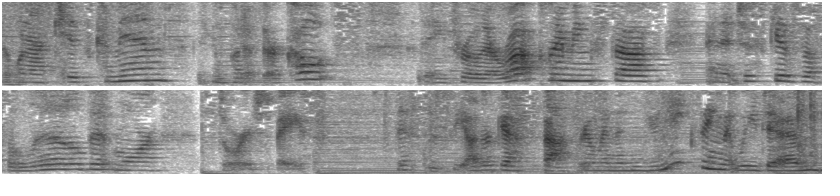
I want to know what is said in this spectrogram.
that when our kids come in, they can put up their coats, they throw their rock climbing stuff, and it just gives us a little bit more storage space. This is the other guest bathroom, and the unique thing that we did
